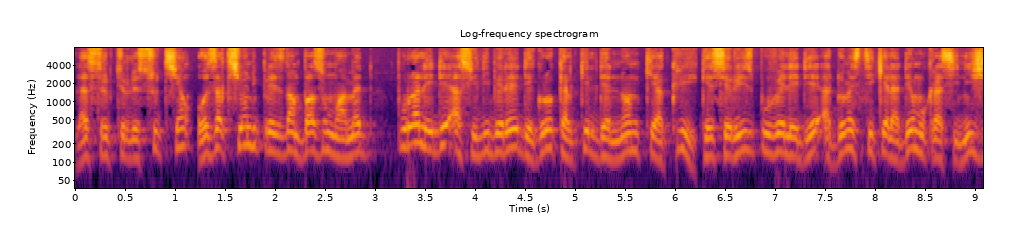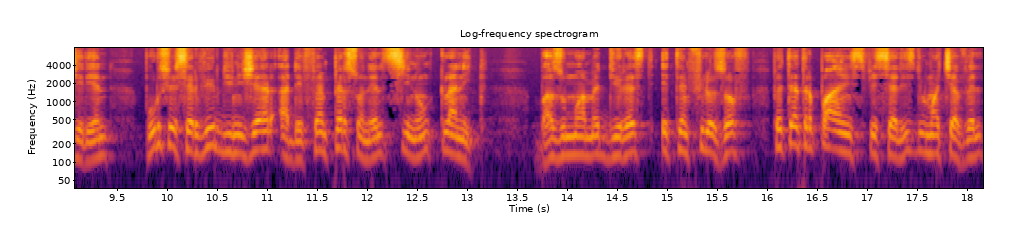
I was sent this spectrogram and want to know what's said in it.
la structure de soutien aux actions du président Bazoum Mohamed, pourra l'aider à se libérer des gros calculs d'un homme qui a cru que ce ruse pouvait l'aider à domestiquer la démocratie nigérienne pour se servir du Niger à des fins personnelles, sinon claniques. Bazou Mohamed, du reste, est un philosophe, peut-être pas un spécialiste de Machiavel,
